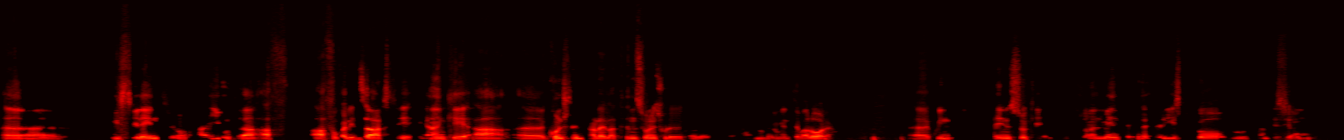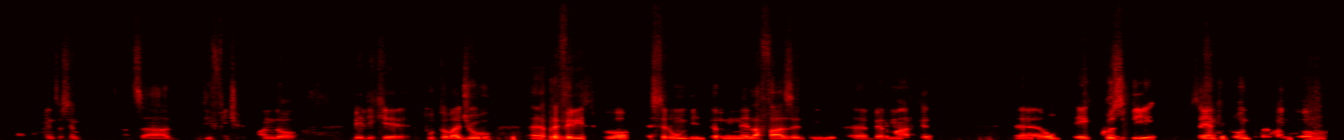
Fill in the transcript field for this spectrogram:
eh, il silenzio aiuta a, a, focalizzarsi e anche a eh, concentrare l'attenzione sulle cose che hanno veramente valore. Eh, quindi penso che personalmente preferisco, nonostante sia un, un momento sempre abbastanza difficile quando vedi che tutto va giù, eh, preferisco essere un builder nella fase di eh, bear market eh, e così sei anche pronto per quando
